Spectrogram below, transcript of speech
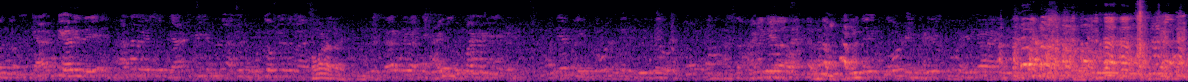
ಒಂದು ಗ್ಯಾರಂಟಿ ಹೇಳಿದಿ ಆದರೆ ಇದು ಗ್ಯಾರಂಟಿ ಅದು ಮುಚ್ಚಿ ಹೋಗೋದಿಲ್ಲ ಇದು ಸರ್ ನೀವು ಅದೇ ಐದು ರೂಪಾಯಿ ಅದೇನು ಇದು ನೋಡಿ ಇದು ಅದು ಐಡಿಯಾ ಅದು ಇದು ನೋಡಿ ಹಿಡಿಯೋದು ಇದು ಕಂಡೀಷನ್ ಹಂಗಿದ್ರೆ ಒಂದೂವರೆ ಪರ್ಸೆಂಟ್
